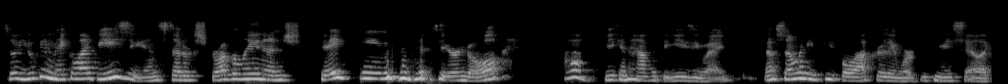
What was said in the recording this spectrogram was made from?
so you can make life easy instead of struggling and shaking to get to your goal. Oh, you can have it the easy way. Now, so many people after they work with me say, like,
